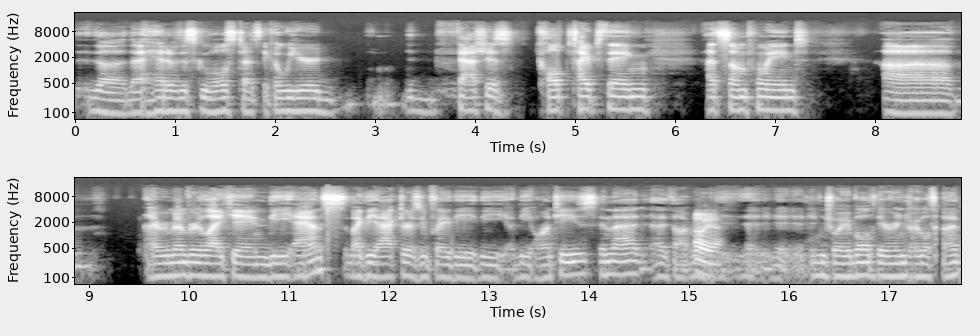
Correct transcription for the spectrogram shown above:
the the head of the school starts like a weird fascist cult type thing at some point. Um I remember liking the ants, like the actors who play the the the aunties in that. I thought Oh, really uh, enjoyable. They were an enjoyable time.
